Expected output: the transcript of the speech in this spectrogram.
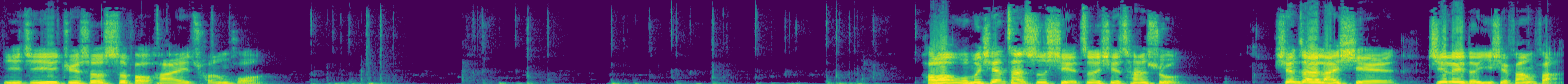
以及角色是否还存活。好了，我们先暂时写这些参数。现在来写鸡类的一些方法。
